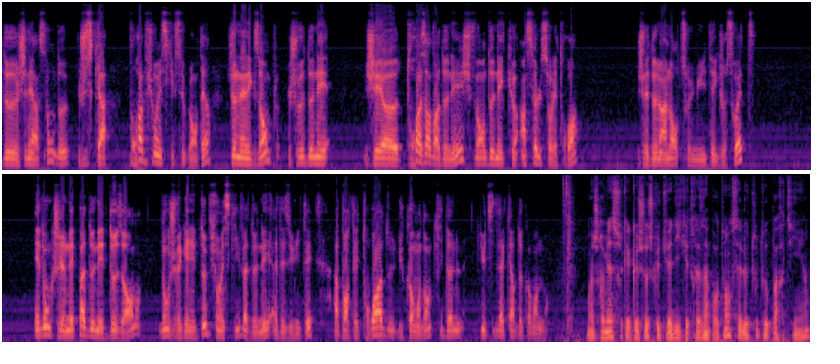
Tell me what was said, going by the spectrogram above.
de génération de jusqu'à 3 pions esquives supplémentaires. Je donne un exemple. Je veux donner. J'ai euh, trois 3 ordres à donner. Je vais en donner qu'un seul sur les 3. Je vais donner un ordre sur une unité que je souhaite. Et donc je n'ai pas donné deux ordres, donc je vais gagner deux pions esquives à donner à des unités, à portée 3 du commandant qui, donne, qui utilise la carte de commandement. Moi je reviens sur quelque chose que tu as dit qui est très important, c'est le tout au parti. Hein.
